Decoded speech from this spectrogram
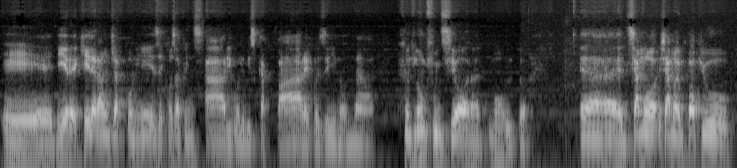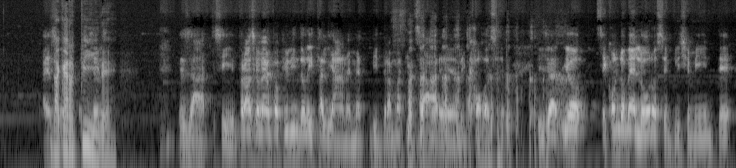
e dire, chiedere a un giapponese cosa pensavi, volevi scappare, così non, non funziona molto. Eh, siamo, diciamo, è un po' più... Adesso, da carpire. Esatto, sì, però secondo me è un po' più l'indole italiana di drammatizzare le cose. Io, secondo me loro semplicemente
